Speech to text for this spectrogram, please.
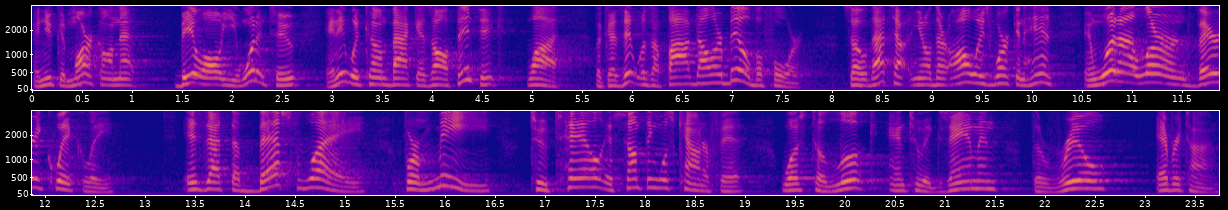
and you could mark on that bill all you wanted to and it would come back as authentic. Why? Because it was a $5 bill before. So that's how, you know, they're always working ahead. And what I learned very quickly is that the best way for me to tell if something was counterfeit was to look and to examine the real every time.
